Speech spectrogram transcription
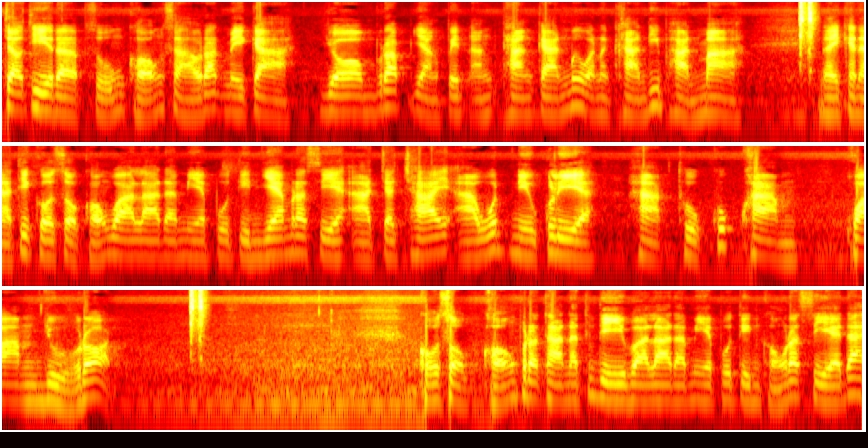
เจ้าที่ระดับสูงของสหรัฐอเมริกายอมรับอย่างเป็นทางการเมื่อวันอังคารที่ผ่านมา ในขณะที่โฆษกของวาลาดาเมียปูตินแย้มรัสเซียอาจจะใช้อาวุธนิวเคลียร์หากถูกคุกคาม ความอยู่รอด โฆษกของประธานาธิบดีวลาดาเมียร์ปูตินของรัสเซียได้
